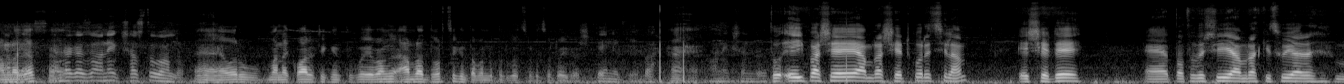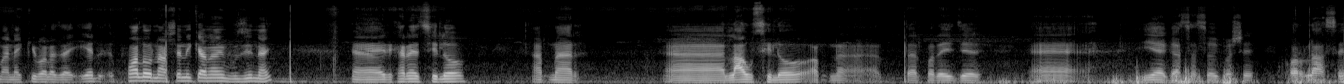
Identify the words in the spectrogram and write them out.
আমড়া গাছ, হ্যাঁ। আমড়া গাছ অনেক স্বাস্থ্য ভালো। হ্যাঁ ওর মানে কোয়ালিটি কিন্তু এবং আমরা ধরছি কিন্তু আবার নতুন করে ছোটো ছোটো ওই গাছ। তাই নাকি? বাহ হ্যাঁ অনেক সুন্দর। তো এই পাশে আমরা শেড করেছিলাম। এই শেডে তত বেশি আমরা কিছুই আর মানে কি বলা যায় এর ফলও আসেনি কেন আমি বুঝি নাই। এখানে ছিল আপনার লাউ ছিল আপনার তারপরে এই যে ইয়ে গাছ আছে ওই পাশে করলা আছে।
